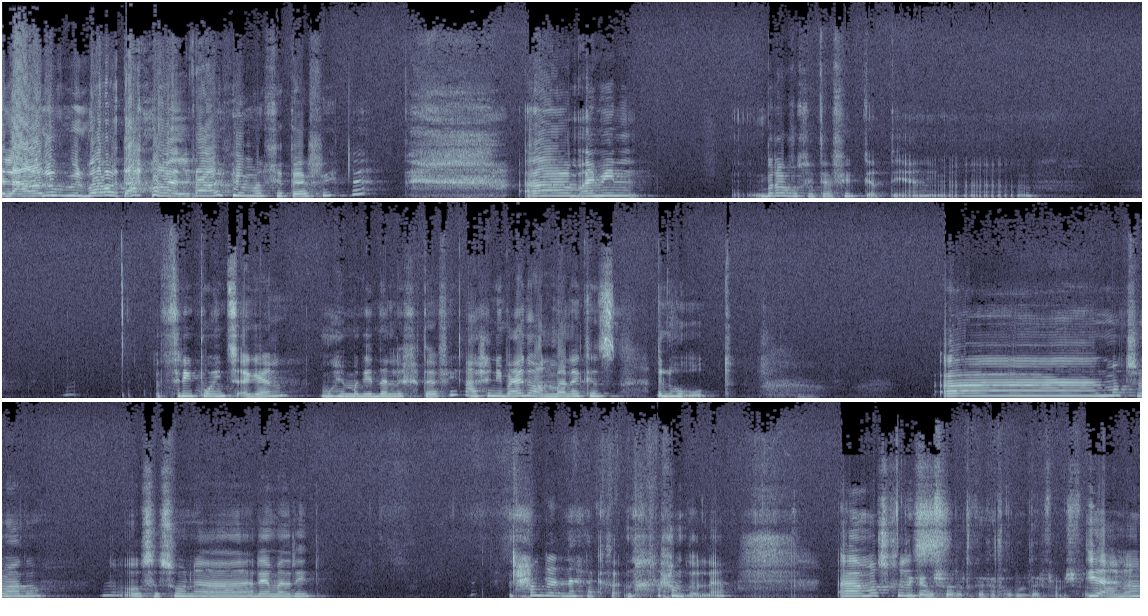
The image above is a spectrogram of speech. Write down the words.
اللي عملوه في بلباو اتعمل اتعمل فيهم الختافي. Um, I mean برافو ختافي بجد يعني. 3 points again مهمة جدا لختافي عشان يبعدوا عن مراكز الهبوط. آه الماتش اللي بعده. اوساسونا ريال مدريد. الحمد لله إن إحنا كسبنا الحمد لله. آه ماتش كده كده خلص مش فارق كده هتاخد مدرب مش فارق. يعني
